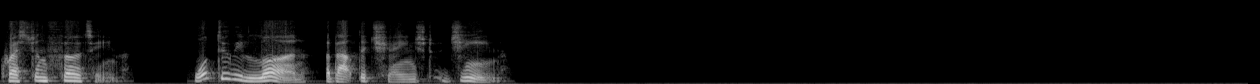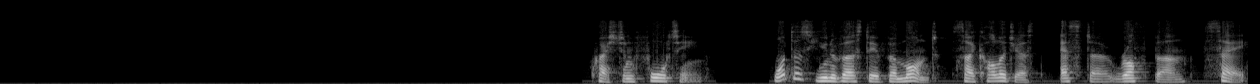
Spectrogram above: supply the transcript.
Question 13. What do we learn about the changed gene? Question 14. What does University of Vermont psychologist Esther Rothblum say?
